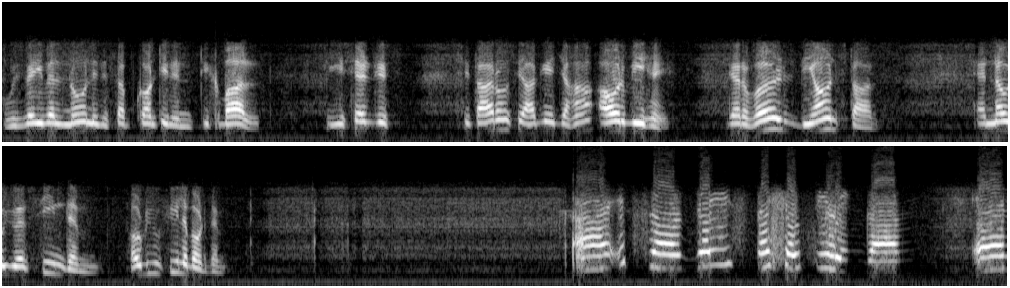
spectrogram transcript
who is very well known in the subcontinent, Iqbal. He said this, सितारों से आगे जहां और भी हैं there are worlds beyond stars and now you have seen them how do you feel about them Uh, it's a very special feeling. Um, and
